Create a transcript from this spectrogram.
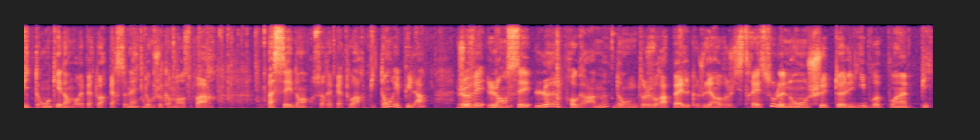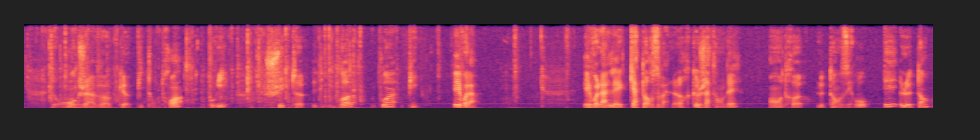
Python, qui est dans mon répertoire personnel, donc je commence par passer dans ce répertoire Python, et puis là, je vais lancer le programme, donc je vous rappelle que je l'ai enregistré sous le nom chutelibre.py. Donc j'invoque Python 3, puis chute libre.py. Et voilà. Et voilà les 14 valeurs que j'attendais entre le temps 0 et le temps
